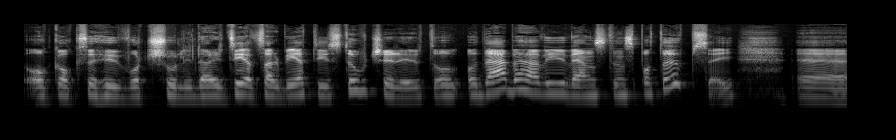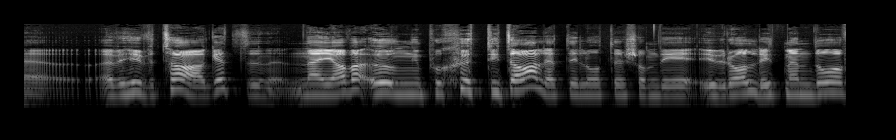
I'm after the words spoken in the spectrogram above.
och också hur vårt solidaritetsarbete i stort ser ut ut och, och där behöver ju vänstern spotta upp sig. Eh, överhuvudtaget, när jag var ung på 70-talet, det låter som det är uråldrigt, men då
